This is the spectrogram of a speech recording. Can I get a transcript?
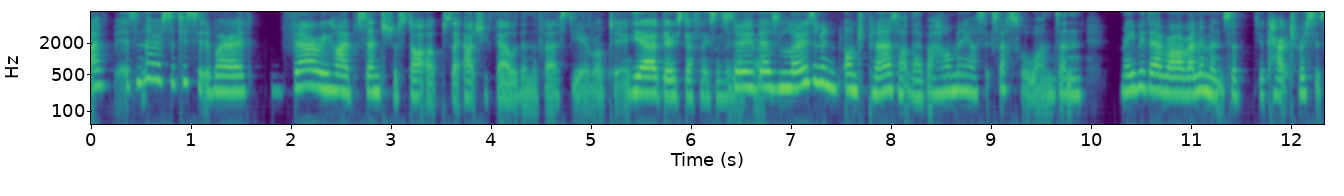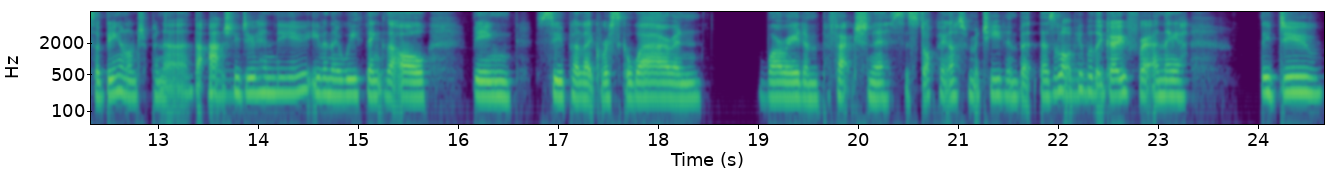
I've, isn't there a statistic where a very high percentage of startups like actually fail within the first year or two? Yeah, there's definitely something. So like that. there's loads of entrepreneurs out there, but how many are successful ones? And maybe there are elements of your characteristics of being an entrepreneur that mm. actually do hinder you, even though we think that oh, being super like risk aware and worried and perfectionist is stopping us from achieving. But there's a lot of mm. people that go for it and they they do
